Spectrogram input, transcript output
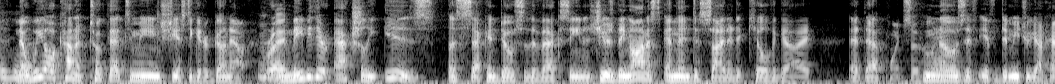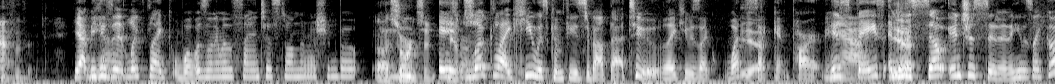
Mm-hmm. Now, we all kind of took that to mean she has to get her gun out. Mm-hmm. Right. Maybe there actually is a second dose of the vaccine, and she was being honest and then decided to kill the guy at that point. So who knows if, if Dimitri got half of it? Yeah, because it looked like what was the name of the scientist on the Russian boat? Uh, Sorensen. It yes. looked like he was confused about that too. Like he was like, "What Yeah. second part?" His Yeah. face, and Yeah. he was so interested in it. He was like, "Go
